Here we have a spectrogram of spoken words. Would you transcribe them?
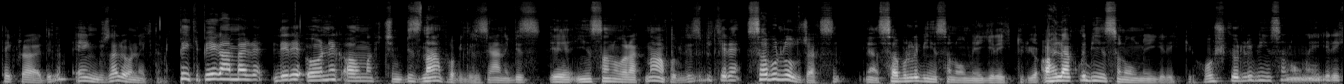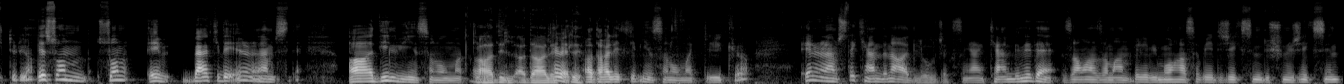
Tekrar edelim. En güzel örnek demek. Peki peygamberleri örnek almak için biz ne yapabiliriz? Yani biz e, insan olarak ne yapabiliriz? Bir kere sabırlı olacaksın. Yani sabırlı bir insan olmayı gerektiriyor. Ahlaklı bir insan olmayı gerektiriyor. Hoşgörülü bir insan olmayı gerektiriyor. Ve son son e, belki de en önemlisi de adil bir insan olmak gerekiyor. Adil, adaletli. Evet, adaletli bir insan olmak gerekiyor. En önemlisi de kendine adil olacaksın. Yani kendini de zaman zaman böyle bir muhasebe edeceksin, düşüneceksin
